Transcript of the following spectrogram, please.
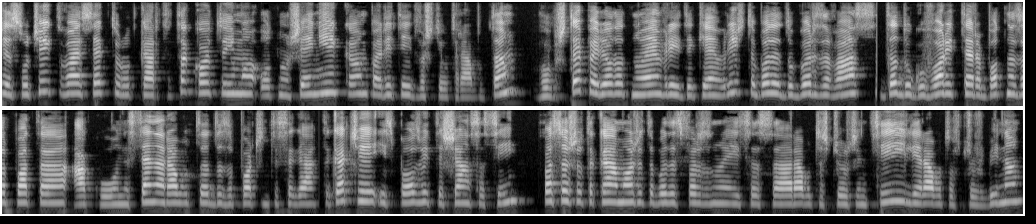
вашия случай това е сектор от картата, който има отношение към парите, идващи от работа. Въобще периодът ноември и декември ще бъде добър за вас да договорите работна заплата, ако не сте на работа да започнете сега. Така че използвайте шанса си. Това също така може да бъде свързано и с работа с чужденци или работа в чужбина.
